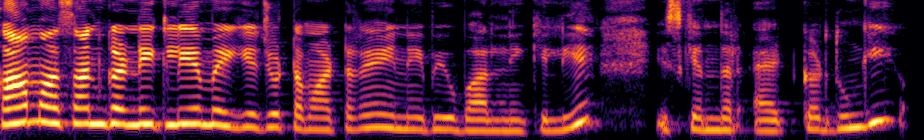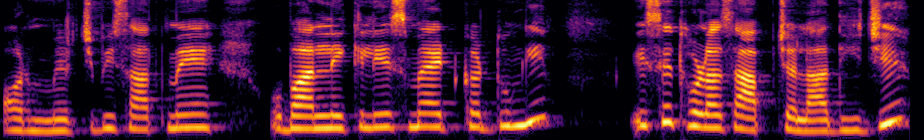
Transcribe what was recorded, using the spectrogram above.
काम आसान करने के लिए मैं ये जो टमाटर हैं, इन्हें भी उबालने के लिए इसके अंदर ऐड कर दूँगी और मिर्च भी साथ में उबालने के लिए इसमें ऐड कर दूँगी। इसे थोड़ा सा आप चला दीजिए।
